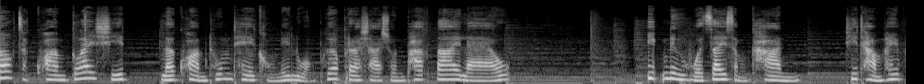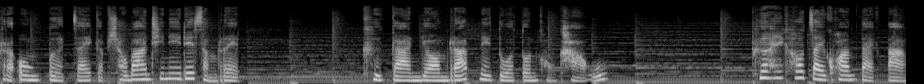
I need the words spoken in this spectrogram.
นอกจากความใกล้ชิด และความทุ่มเทของในหลวงเพื่อประชาชนภาคใต้แล้ว อีกหนึ่งหัวใจสำคัญที่ทำให้พระองค์เปิดใจกับชาวบ้านที่นี่ได้สำเร็จ คือการยอมรับในตัวตนของเขา เพื่อให้เข้าใจความแตกต่าง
